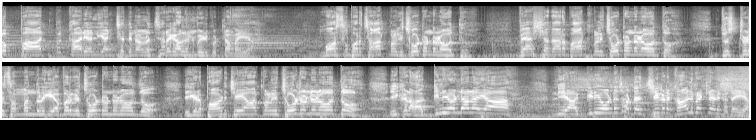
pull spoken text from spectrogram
గొప్ప ఆత్మ కార్యాలు ఈ అంచె దినాల్లో జరగాలని వేడుకుంటున్నామయ్యా. మోసపరచ ఆత్మలకు చోటు ఉండనవద్దు. వేషధారపు ఆత్మలకు చోటు ఉండనవద్దు. దుష్టుడి సంబంధులకి ఎవరికి చోటు ఉండనవద్దు. ఇక్కడ పాడు చేయ ఆత్మలకి చోటు ఉండనవద్దు. ఇక్కడ అగ్ని ఉండాలయ్యా. నీ అగ్ని ఉండే చోట చీకటి కాలు పెట్టాడు కదయ్యా.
